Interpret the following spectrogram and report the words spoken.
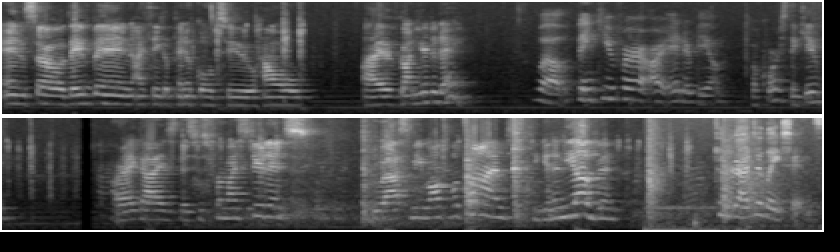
And so they've been, I think, a pinnacle to how I've gotten here today. Well, thank you for our interview. Of course, thank you. All right, guys, this is for my students who asked me multiple times to get in the oven. Congratulations.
